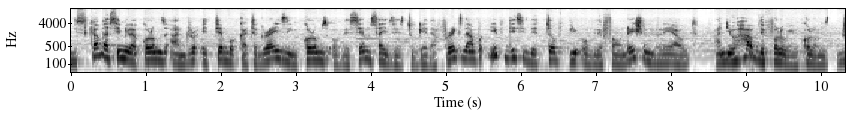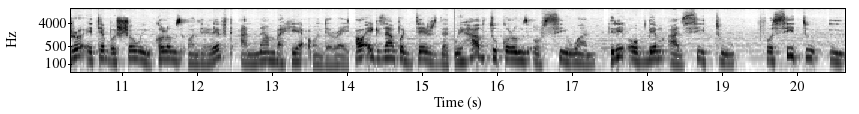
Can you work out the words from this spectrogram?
discover similar columns and draw a table categorizing columns of the same sizes together. For example, if this is the top view of the foundation layout, and you have the following columns. Draw a table showing columns on the left and number here on the right. Our example tells that we have two columns of C1, three of them as C2, for C2E,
